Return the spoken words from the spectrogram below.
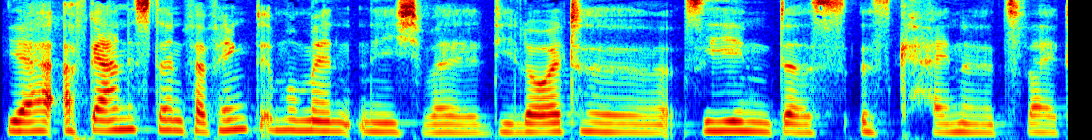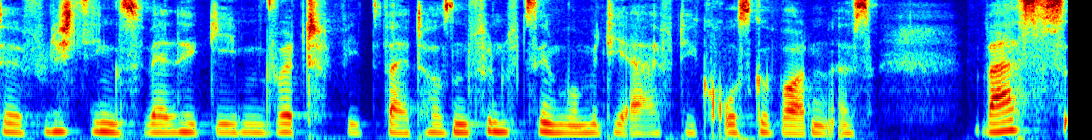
Ja, Afghanistan verfängt im Moment nicht, weil die Leute sehen, dass es keine zweite Flüchtlingswelle geben wird wie 2015, womit die AfD groß geworden ist. Was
